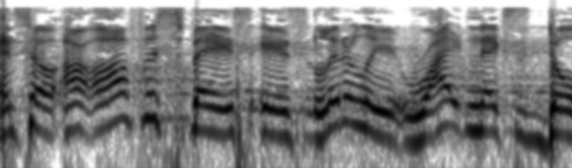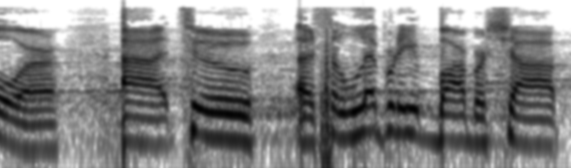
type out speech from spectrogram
And so our office space is literally right next door uh, to a celebrity barbershop.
